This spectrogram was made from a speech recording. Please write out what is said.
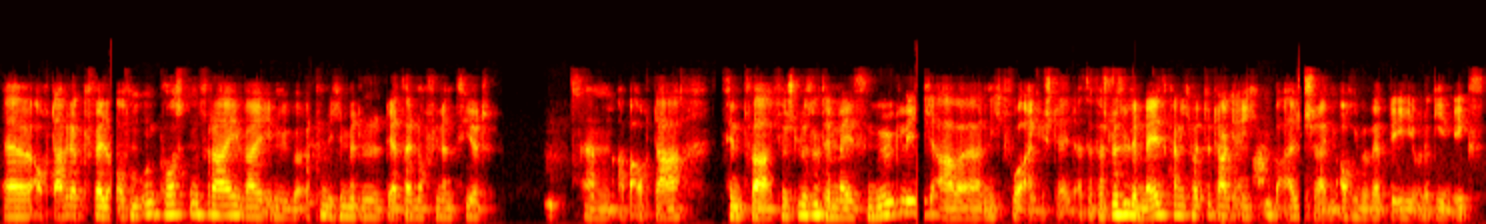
Äh, auch da wieder quelloffen und kostenfrei, weil eben über öffentliche Mittel derzeit noch finanziert ähm, aber auch da sind zwar verschlüsselte Mails möglich, aber nicht voreingestellt. Also verschlüsselte Mails kann ich heutzutage eigentlich überall schreiben, auch über web.de oder GMX,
